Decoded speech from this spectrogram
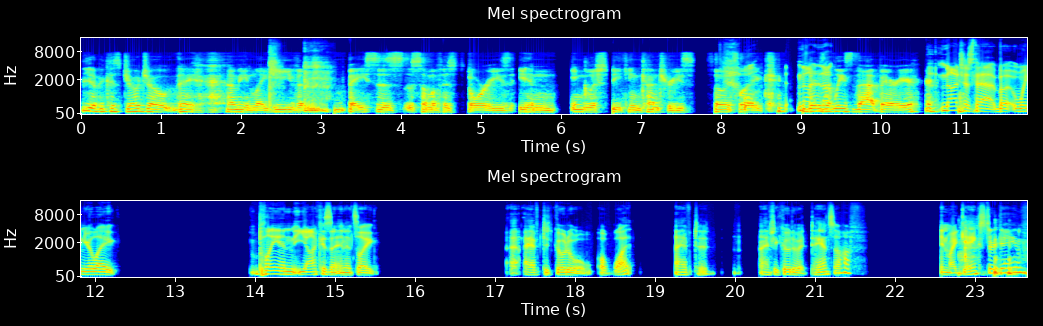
Yeah, because JoJo, they, I mean, like he even bases some of his stories in English-speaking countries, so it's Well, like not- there's not- at least that barrier. Not just that, but when you're like playing Yakuza and it's like I I have to go to a, a what? I have to I have to go to a dance off in my gangster game?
